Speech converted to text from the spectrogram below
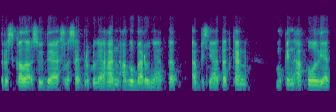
Terus kalau sudah selesai perkuliahan aku baru nyatet. Habis nyatet kan mungkin aku lihat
